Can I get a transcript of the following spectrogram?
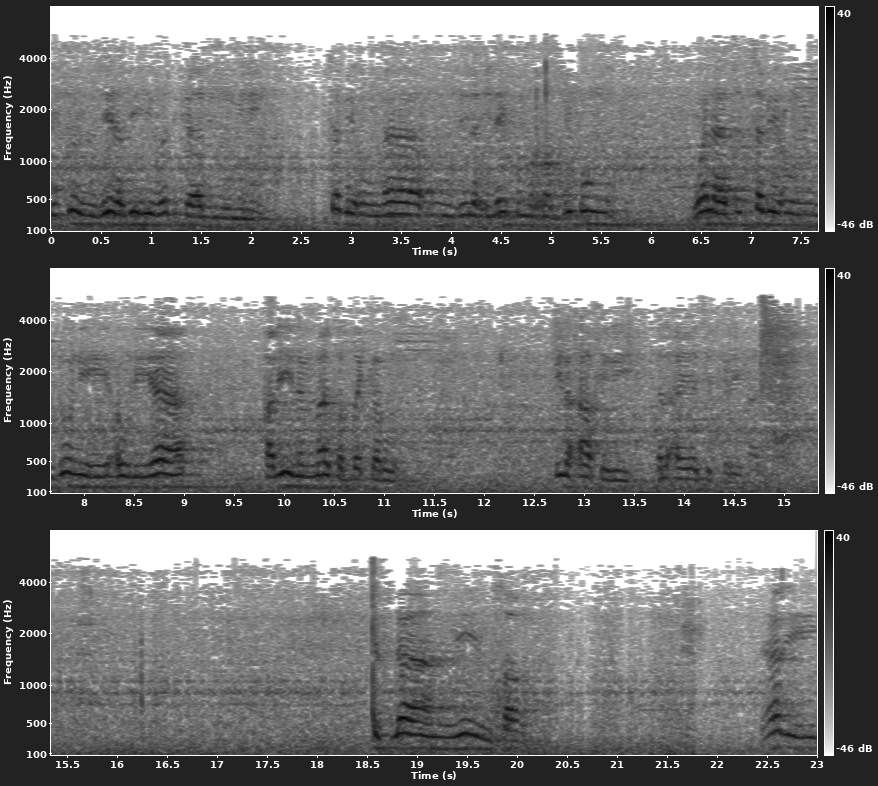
لتنزل به وذكرى للمؤمنين. اتبعوا ما أنزل إليكم من ربكم ولا تتبعوا من دونه أولياء. قليلا ما تذكرون. إلى آخر الآيات الكريمات إسلام ميم صاد. هذه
